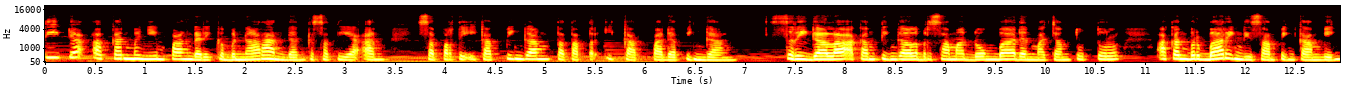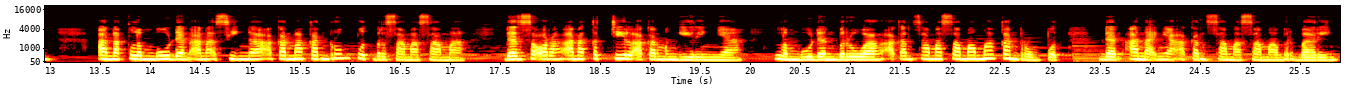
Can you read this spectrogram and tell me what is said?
tidak akan menyimpang dari kebenaran dan kesetiaan, seperti ikat pinggang tetap terikat pada pinggang. Serigala akan tinggal bersama domba dan macan tutul, akan berbaring di samping kambing. Anak lembu dan anak singa akan makan rumput bersama-sama, dan seorang anak kecil akan menggiringnya. Lembu dan beruang akan sama-sama makan rumput, dan anaknya akan sama-sama berbaring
